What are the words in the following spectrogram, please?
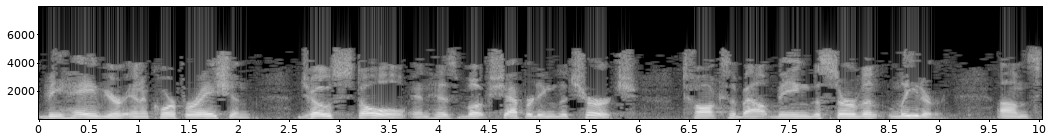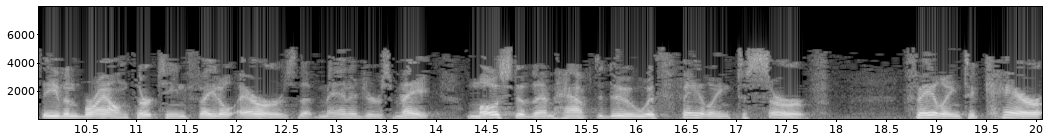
behavior in a corporation. Joe Stowell, in his book Shepherding the Church, talks about being the servant leader. Um, Stephen Brown, 13 fatal errors that managers make. Most of them have to do with failing to serve, failing to care,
